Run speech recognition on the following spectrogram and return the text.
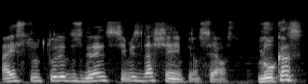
a estrutura dos grandes times da Champions, Celso. Lucas?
